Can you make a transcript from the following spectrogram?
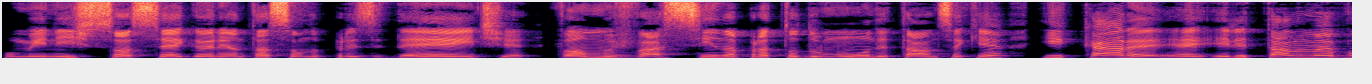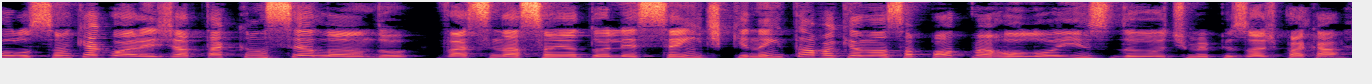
O ministro só segue a orientação do presidente, vamos vacina pra todo mundo e tal, não sei o quê. E, cara, é- ele tá numa evolução que agora ele já tá cancelando vacinação em adolescente, que nem tava aqui na nossa pauta, mas rolou isso do último episódio pra cá,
